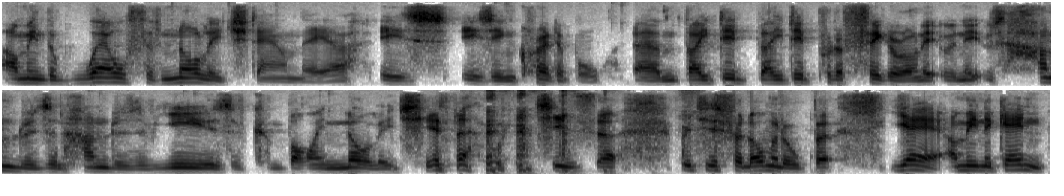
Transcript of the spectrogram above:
I mean the wealth of knowledge down there is is incredible. Um, they did they did put a figure on it, and it was hundreds and hundreds of years of combined knowledge, you know, which is uh, which is phenomenal. But yeah, I mean, again,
